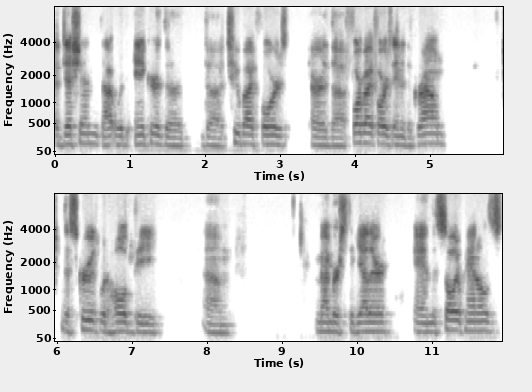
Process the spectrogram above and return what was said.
addition that would anchor the, the two by fours or the four by fours into the ground. The screws would hold the um, members together and the solar panels,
